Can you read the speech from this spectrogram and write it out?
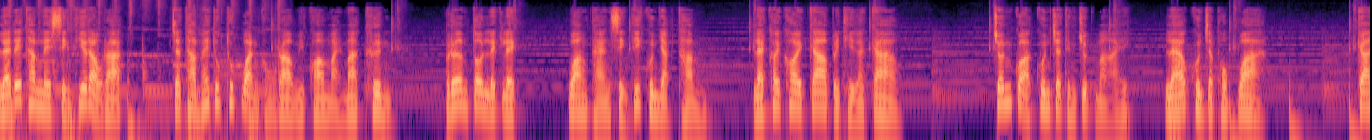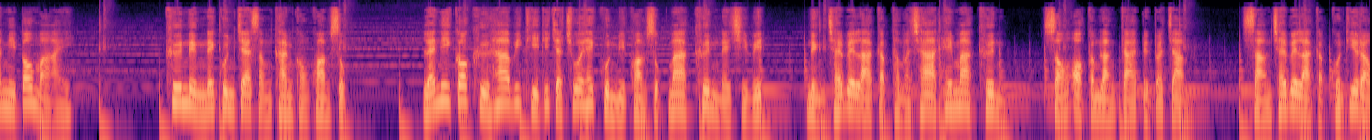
และได้ทำในสิ่งที่เรารัก จะทำให้ทุกๆวันของเรามีความหมายมากขึ้น เริ่มต้นเล็กๆ วางแผนสิ่งที่คุณอยากทำและค่อยๆก้าวไปทีละก้าวจนกว่าคุณจะถึงจุดหมาย แล้วคุณจะพบว่า การมีเป้าหมาย คือหนึ่งในกุญแจสำคัญของความสุข และนี่ก็คือ 5 วิธีที่จะช่วยให้คุณมีความสุขมากขึ้นในชีวิต 1. ใช้เวลากับธรรมชาติให้มากขึ้น 2. ออกกำลังกายเป็นประจำ 3. ใช้เวลากับคนที่เรา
